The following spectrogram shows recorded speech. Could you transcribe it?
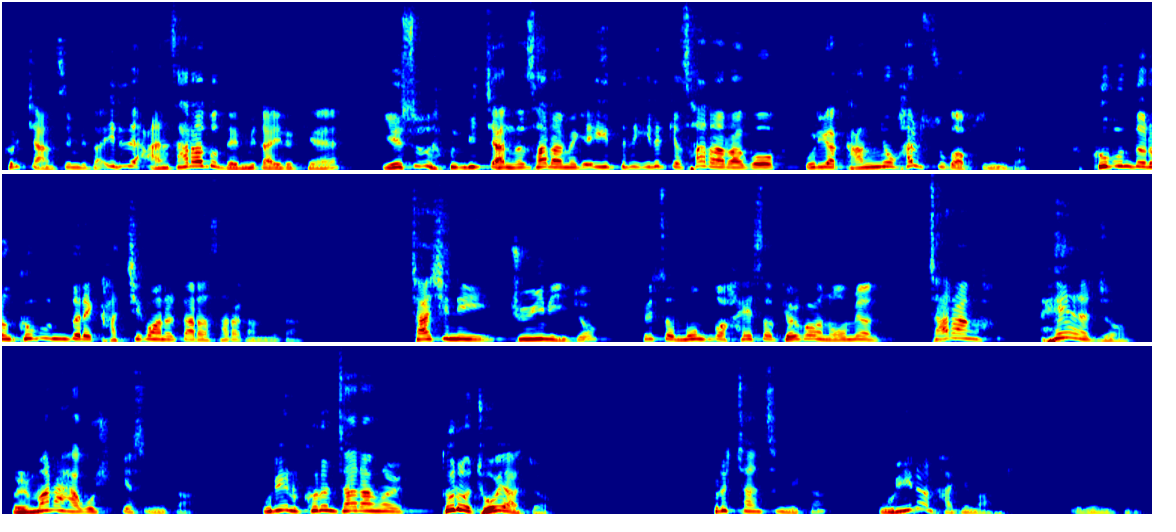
그렇지 않습니다. 이렇게 안 살아도 됩니다. 이렇게 예수 믿지 않는 사람에게 이렇게 살아라고 우리가 강요할 수가 없습니다. 그분들은 그분들의 가치관을 따라 살아갑니다. 자신이 주인이죠. 그래서 뭔가 해서 결과가 나오면 자랑 해야죠. 얼마나 하고 싶겠습니까? 우리는 그런 자랑을 들어줘야죠. 그렇지 않습니까? 우리는 하지 맙시다. 우리는 않습니다.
